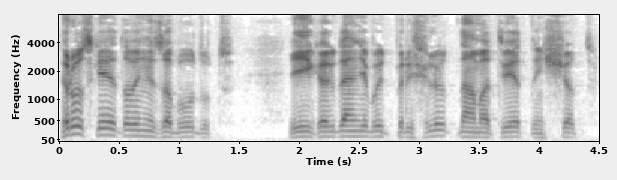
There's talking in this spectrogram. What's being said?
Русские этого не забудут, и когда-нибудь пришлют нам ответный счет.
